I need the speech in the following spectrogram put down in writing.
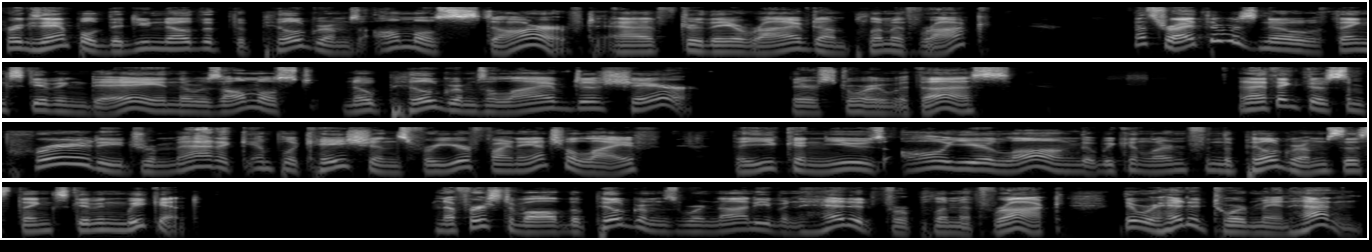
For example, did you know that the pilgrims almost starved after they arrived on Plymouth Rock? That's right, there was no Thanksgiving Day, and there was almost no pilgrims alive to share their story with us. And I think there's some pretty dramatic implications for your financial life that you can use all year long that we can learn from the pilgrims this Thanksgiving weekend. Now, first of all, the Pilgrims were not even headed for Plymouth Rock, they were headed toward Manhattan.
